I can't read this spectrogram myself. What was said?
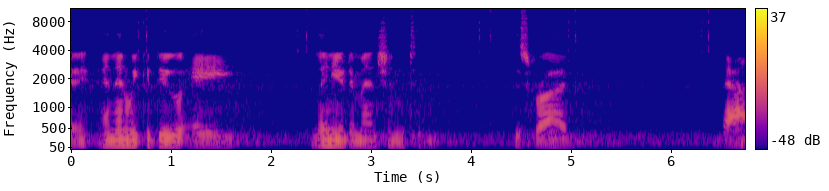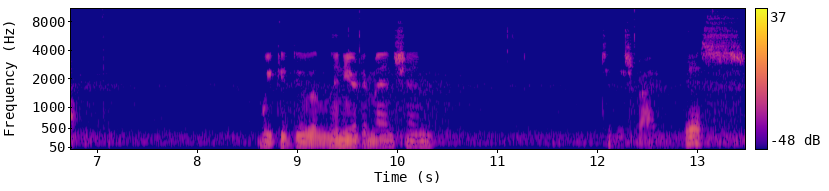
Okay, and then we could do a linear dimension to describe that. We could do a linear dimension to describe this.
